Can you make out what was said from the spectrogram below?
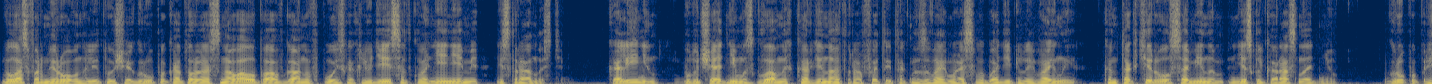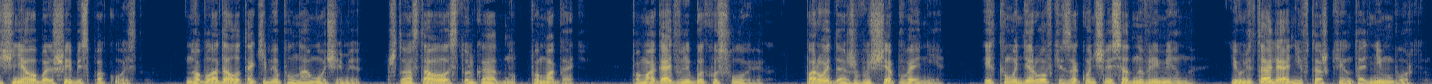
Была сформирована летучая группа, которая основала по Афгану в поисках людей с отклонениями и странностями. Калинин, будучи одним из главных координаторов этой так называемой освободительной войны, контактировал с Амином несколько раз на дню. Группа причиняла большие беспокойства, но обладала такими полномочиями, что оставалось только одно — помогать. Помогать в любых условиях, порой даже в ущерб войне. Их командировки закончились одновременно, и улетали они в Ташкент одним бортом.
